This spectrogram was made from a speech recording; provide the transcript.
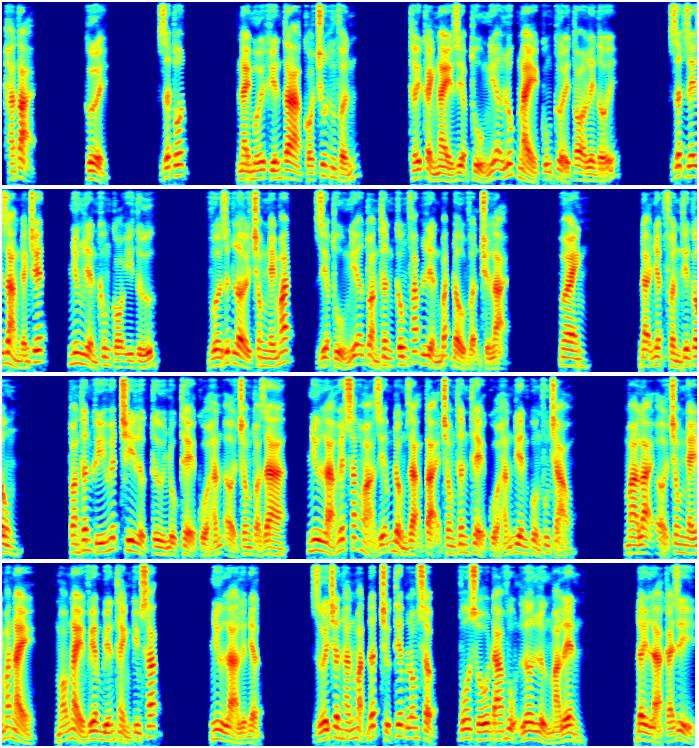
Hắn tại. Cười. Rất tốt. Này mới khiến ta có chút hưng phấn. Thấy cảnh này diệp thủ nghĩa lúc này cũng cười to lên tới rất dễ dàng đánh chết, nhưng liền không có ý tứ. Vừa dứt lời trong nháy mắt, diệp thủ nghĩa toàn thân công pháp liền bắt đầu vận chuyển lại. Vê anh, đại nhật phần thiên công. Toàn thân khí huyết chi lực từ nhục thể của hắn ở trong tòa ra, như là huyết sắc hỏa diễm đồng dạng tại trong thân thể của hắn điên cuồng phun trào. Mà lại ở trong nháy mắt này, máu này viêm biến thành kim sắc, như là liệt nhật. Dưới chân hắn mặt đất trực tiếp long sập, vô số đá vụn lơ lửng mà lên. Đây là cái gì?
